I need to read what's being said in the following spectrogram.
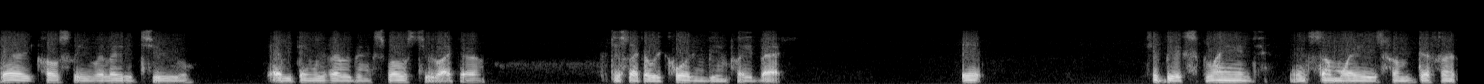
very closely related to everything we've ever been exposed to, like a just like a recording being played back. It could be explained in some ways from different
